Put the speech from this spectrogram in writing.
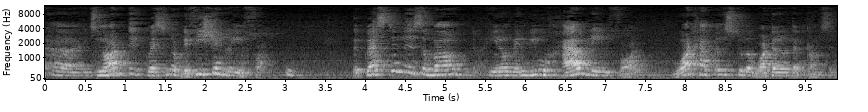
uh, it's not the question of deficient rainfall. Mm-hmm. The question is about you know when you have rainfall, what happens to the water that comes in?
